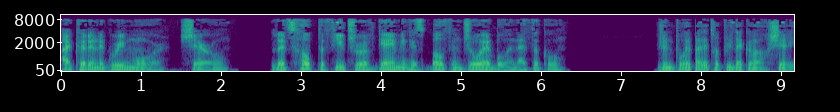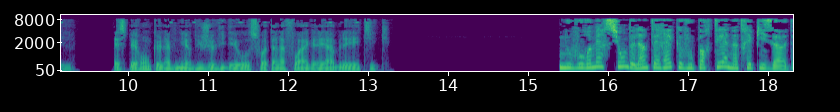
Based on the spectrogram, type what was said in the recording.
I couldn't agree more, Cheryl. Let's hope the future of gaming is both enjoyable and ethical. Je ne pourrais pas être plus d'accord, Cheryl. Espérons que l'avenir du jeu vidéo soit à la fois agréable et éthique. Nous vous remercions de l'intérêt que vous portez à notre épisode.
